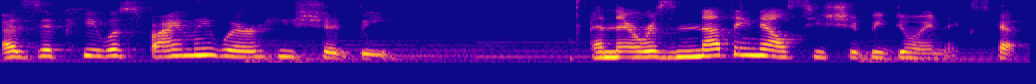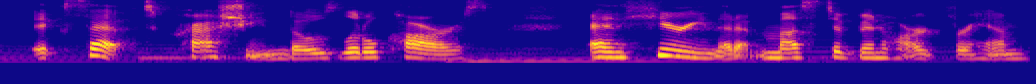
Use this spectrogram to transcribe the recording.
as if he was finally where he should be. And there was nothing else he should be doing except, except crashing those little cars and hearing that it must have been hard for him.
